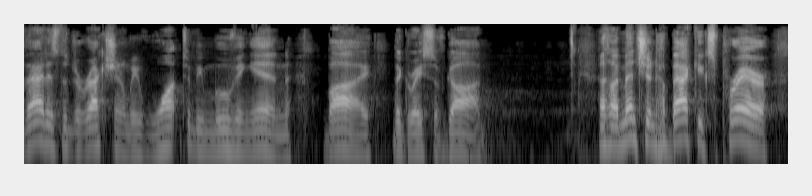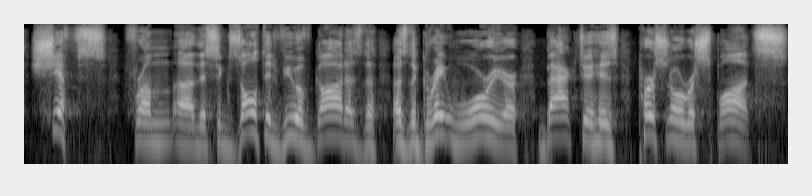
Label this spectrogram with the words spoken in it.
that is the direction we want to be moving in by the grace of God. As I mentioned, Habakkuk's prayer shifts from uh, this exalted view of God as the, as the great warrior back to his personal response.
